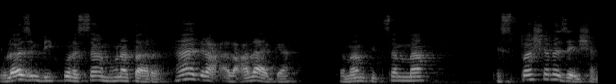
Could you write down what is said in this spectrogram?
ولازم بيكون السهم هنا فارغ. هذه العلاقة تمام؟ بتسمى specialization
